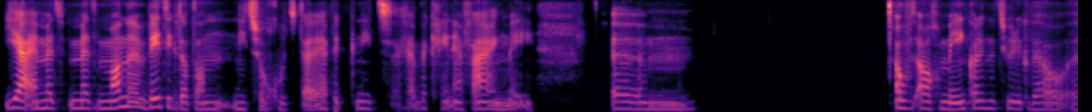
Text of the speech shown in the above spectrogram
ja, en met met mannen weet ik dat dan niet zo goed. Daar heb ik niet heb ik geen ervaring mee. Ehm over het algemeen kan ik natuurlijk wel, eh,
